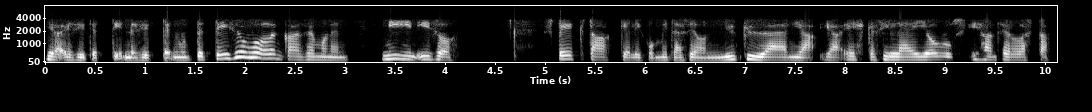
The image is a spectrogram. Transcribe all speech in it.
ja esitettiin ne sitten. Mutta ei se ollut ollenkaan semmoinen niin iso spektaakkeli kuin mitä se on nykyään ja, ja ehkä sillä ei ollut ihan sellaista –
